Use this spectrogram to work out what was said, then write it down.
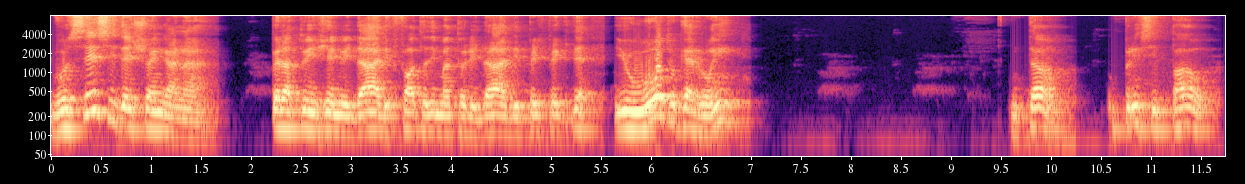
Você se deixou enganar pela tua ingenuidade, falta de maturidade, perspectiva, e o outro que é ruim. Então, o principal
